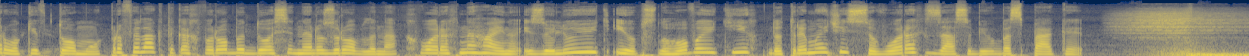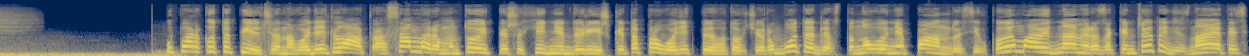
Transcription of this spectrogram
років тому. Профілактика хвороби досі не розроблена. Хворих негайно ізолюють і обслуговують їх, дотримуючись суворих засобів безпеки. У парку Топільче наводять лад, а саме ремонтують пішохідні доріжки та проводять підготовчі роботи для встановлення пандусів. Коли мають намір закінчити, дізнаєтесь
